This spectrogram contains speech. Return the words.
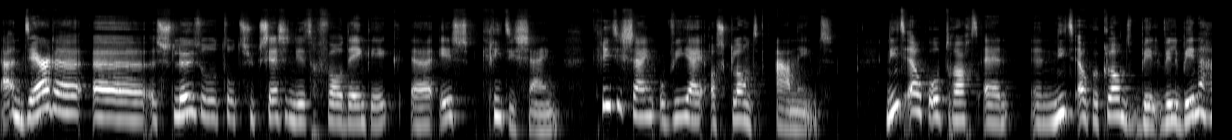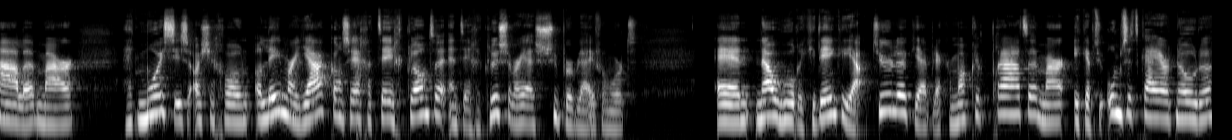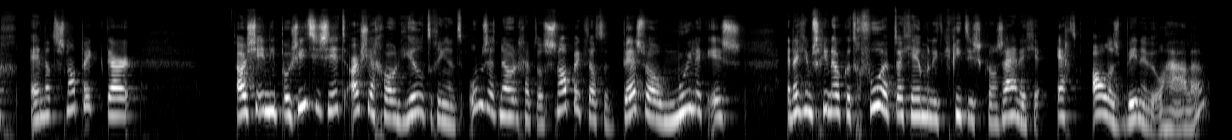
Een derde uh, sleutel tot succes in dit geval, denk ik, uh, is kritisch zijn. Kritisch zijn op wie jij als klant aanneemt. Niet elke opdracht en niet elke klant willen binnenhalen, maar het mooiste is als je gewoon alleen maar ja kan zeggen tegen klanten en tegen klussen waar jij super blij van wordt. En nou hoor ik je denken, ja, tuurlijk, jij hebt lekker makkelijk praten, maar ik heb die omzet keihard nodig. En dat snap ik. Daar, als je in die positie zit, als je gewoon heel dringend omzet nodig hebt, dan snap ik dat het best wel moeilijk is. En dat je misschien ook het gevoel hebt dat je helemaal niet kritisch kan zijn, dat je echt alles binnen wil halen.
